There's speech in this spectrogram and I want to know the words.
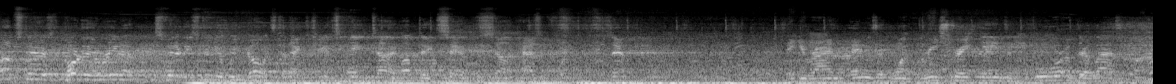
Upstairs the corner of the arena, Xfinity Studio, we go. It's tonight's GNC game time update. Sam Kasan has it for. Sam. Thank you, Ryan. The Penguins have won three straight games and four of their last five.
